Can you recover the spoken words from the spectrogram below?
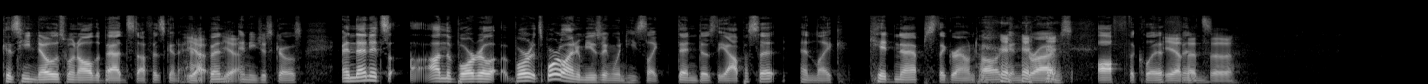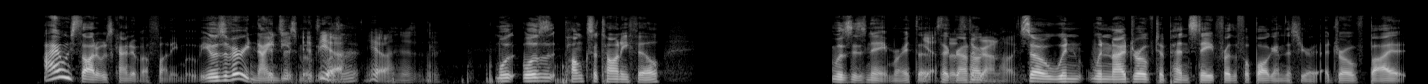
because he knows when all the bad stuff is going to happen, yeah. and he just goes. And then it's on the border, border. It's borderline amusing when he's like then does the opposite and like kidnaps the groundhog and drives off the cliff. Yeah, and- that's a I always thought it was kind of a funny movie. It was a very it's '90s a- movie, yeah, wasn't it? yeah. Was, was it Punxsutawney Phil? Was his name right? The, Yes, the that's the groundhog. groundhog. So when when I drove to Penn State for the football game this year, I drove by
